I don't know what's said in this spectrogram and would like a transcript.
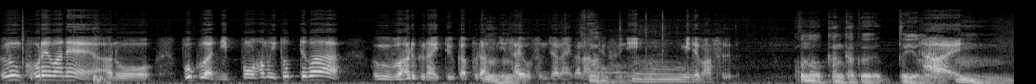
い、うん、これはね、あの僕は日本ハムにとっては、うん、悪くないというか、プラスに作用するんじゃないかなというふうに見てます。この感覚というのは、はい、うん、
